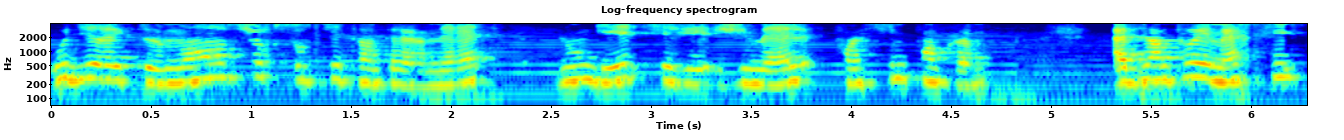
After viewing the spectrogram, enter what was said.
ou directement sur son site internet longuet-jumelles.sim.com. À bientôt et merci.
